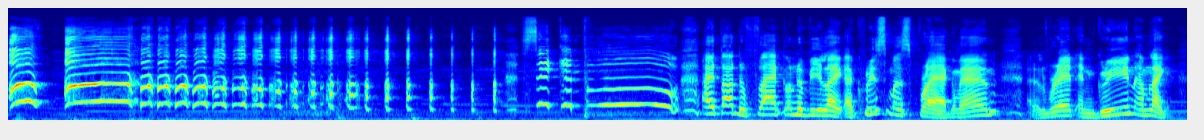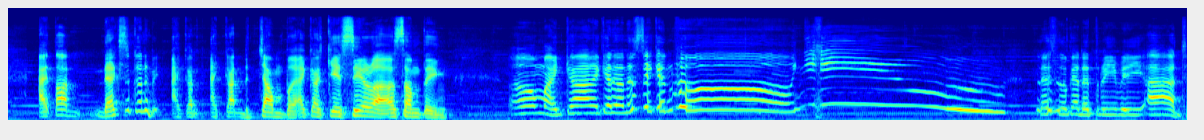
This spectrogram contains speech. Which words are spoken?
oh, I thought the flag gonna be like a Christmas flag, man. Red and green. I'm like, I thought that's gonna be. I got, I got the jumper. I got Gesera or something. Oh my god! I get on the second pool. Let's look at the 3D art.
